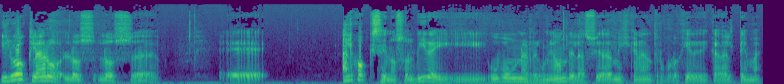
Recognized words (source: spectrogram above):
Y luego, claro, los... los eh, eh, algo que se nos olvida y, hubo una reunión de la Sociedad Mexicana de Antropología dedicada al tema,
